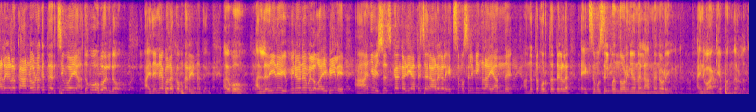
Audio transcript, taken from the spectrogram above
ആളുകളെ കാണുകൊണ്ടൊക്കെ തെറിച്ചു പോയി. അത് പോകുമല്ലോ അതിനെ ഇതൊക്കെ പറയുന്നത്. അത് പോകും അല്ലതീനെ യുമിനൂനും ഹൈബിയിൽ ആഞ്ഞ് വിശ്വസിക്കാൻ കഴിയാത്ത ചില ആളുകൾ എക്സ് മുസ്ലിമീങ്ങളായി അന്ന് അന്നത്തെ മുർത്തത്തുകൾ എക്സ് മുസ്ലിം എന്ന് തുടങ്ങിയൊന്നല്ല അന്ന് തന്നെ തുടങ്ങിക്കുന്നത് അതിന് ബാക്കിയപ്പം എന്നുള്ളത്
